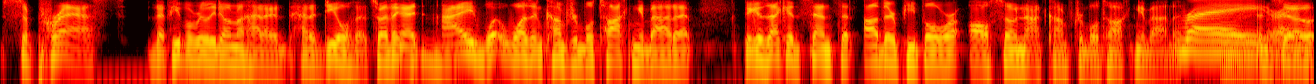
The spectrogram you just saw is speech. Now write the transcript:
suppressed that people really don't know how to how to deal with it. So I think I I w- wasn't comfortable talking about it because I could sense that other people were also not comfortable talking about it. Right. And right. so,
